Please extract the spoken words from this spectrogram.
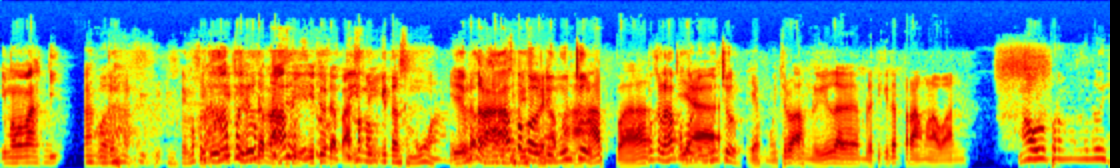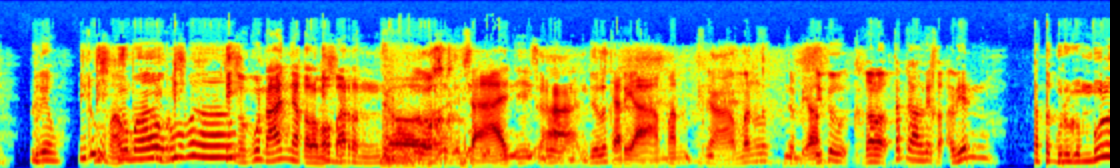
Imam Mahdi. Ah, Wah. enggak. Emang Itu- kenapa? itu Emang udah kenapa? pasti. itu udah pasti. imam kita semua. Ya, emang udah kenapa kalau dia muncul? Apa? Emang kenapa kalau ya, dia muncul? Ya muncul alhamdulillah. Berarti kita perang melawan. Mau lu perang sama lu? Beliau. Ih, lu Di, mau? nggak mau, gua di. mau. Di. Gua nanya kalau mau bareng. Oh, bisa aja. Bisa lu aja lu. Cari aman. Nyaman lu. Zombie apa? itu kalau kan kali kalian kata guru gembul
